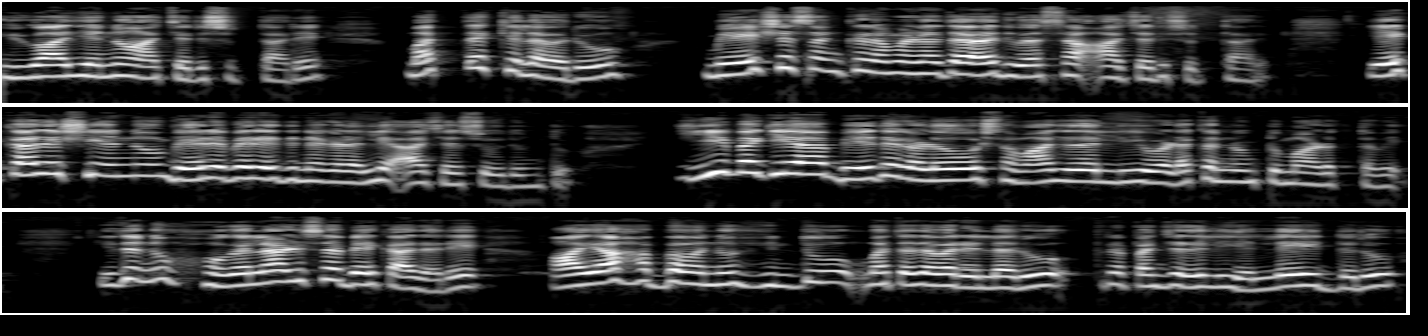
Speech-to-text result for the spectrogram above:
ಯುಗಾದಿಯನ್ನು ಆಚರಿಸುತ್ತಾರೆ. ಮತ್ತು ಕೆಲವರು ಮೇಷ ಸಂಕ್ರಮಣದ ದಿವಸ ಆಚರಿಸುತ್ತಾರೆ. ಏಕಾದಶಿಯನ್ನು ಬೇರೆ ಬೇರೆ ದಿನಗಳಲ್ಲಿ ಆಚರಿಸುವುದುಂಟು. ಈ ಬಗೆಯ ಭೇದಗಳು ಸಮಾಜದಲ್ಲಿ ಒಡಕನ್ನುಂಟು ಮಾಡುತ್ತವೆ. ಇದನ್ನು ಹೋಗಲಾಡಿಸಬೇಕಾದರೆ ಆಯಾ ಹಬ್ಬವನ್ನು ಹಿಂದೂ ಮತದವರೆಲ್ಲರೂ ಪ್ರಪಂಚದಲ್ಲಿ ಎಲ್ಲೇ ಇದ್ದರೂ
